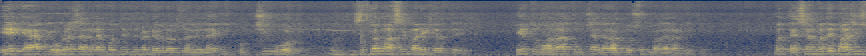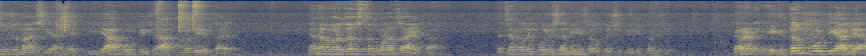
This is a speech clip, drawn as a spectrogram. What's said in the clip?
एक ॲप एवढं चांगल्या पद्धतीनं डेव्हलप झालेलं आहे की कुठची बोट कुठं मासेमारी करते हे तुम्हाला तुमच्या घरात बसून बघायला मिळते. मग त्याच्यामध्ये माझी सूचना अशी आहे की या बोटीच्या आतमध्ये येत आहेत. यांना बरदस्त कोणाचा आहे का? त्याच्यामध्ये पोलिसांनी ही चौकशी केली पाहिजे. कारण एकदम बोटी आल्या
